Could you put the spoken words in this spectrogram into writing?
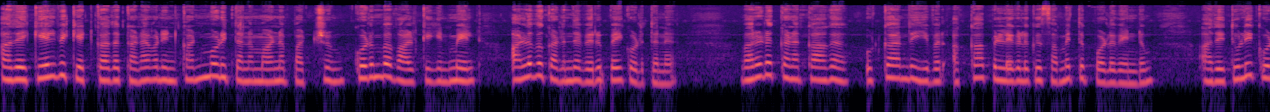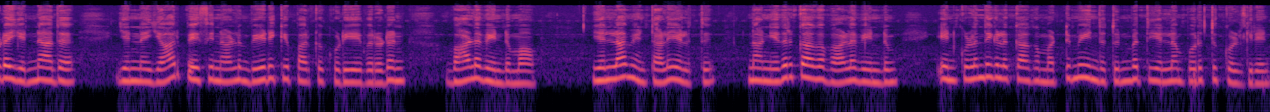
அதை கேள்வி கேட்காத கணவனின் கண்மூடித்தனமான பற்றும் குடும்ப வாழ்க்கையின் மேல் அளவு கடந்த வெறுப்பை கொடுத்தன. வருடக்கணக்காக உட்கார்ந்து இவர் அக்கா பிள்ளைகளுக்கு சமைத்து போட வேண்டும் அதை துளி கூட எண்ணாத என்னை யார் பேசினாலும் வேடிக்கை பார்க்கக்கூடிய இவருடன் வாழ வேண்டுமா? எல்லாம் என் தலையெழுத்து. நான் எதற்காக வாழ வேண்டும்? என் குழந்தைகளுக்காக மட்டுமே இந்த துன்பத்தை எல்லாம் பொறுத்து கொள்கிறேன்.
